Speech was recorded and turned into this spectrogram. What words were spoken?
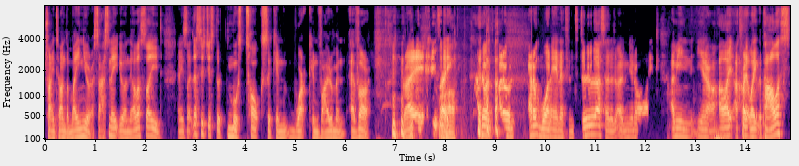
trying to undermine you or assassinate you on the other side and he's like this is just the most toxic in work environment ever right he's like wow. i don't i don't i don't want anything to do with this and, and you know like i mean you know i like i quite like the palace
